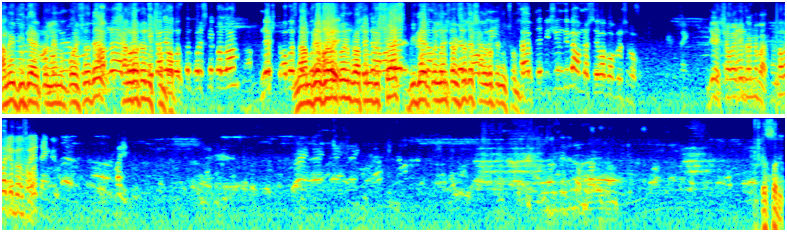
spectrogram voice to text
আমি বিডিআর কল্যাণ পরিষদের আমরা সাংগঠনিক সম্পাদক। অবস্থান পরিষ্কার করলাম। নেক্সট অবস্থান নাম রেজাউল করিম রতন বিশ্বাস বিডিআর কল্যাণ পরিষদের সাংগঠনিক সম্পাদক। যে ডিসিশন দিবে আমরা সেভাবে অগ্রসর হব। জি সবাইকে ধন্যবাদ। সবাইকে ধন্যবাদ। থ্যাংক ইউ সরি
